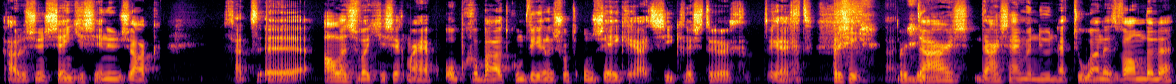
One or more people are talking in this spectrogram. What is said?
houden ze hun centjes in hun zak. Gaat, eh, alles wat je zeg maar hebt opgebouwd, komt weer in een soort onzekerheidscyclus terug, terecht. Precies. Nou, precies. daar, daar zijn we nu naartoe aan het wandelen.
